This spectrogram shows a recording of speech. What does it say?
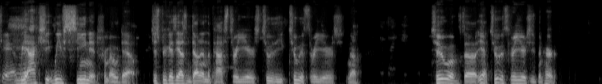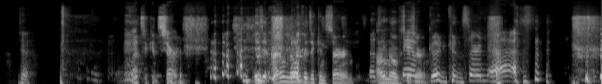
Damn We it. actually we've seen it from Odell. Just because he hasn't done it in the past three years, two of the two or three years, no, two of the yeah, two or three years he's been hurt. Yeah. Well, that's a concern. Is it? I don't know if it's a concern. That's I don't a know if it's a concern. good concern to have.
